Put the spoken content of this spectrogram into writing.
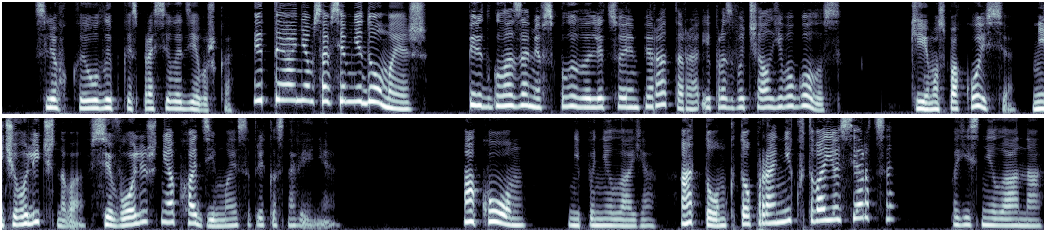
— с легкой улыбкой спросила девушка. «И ты о нем совсем не думаешь?» Перед глазами всплыло лицо императора и прозвучал его голос. «Ким, успокойся. Ничего личного. Всего лишь необходимое соприкосновение». «О ком?» — не поняла я. «О том, кто проник в твое сердце?» — пояснила она.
